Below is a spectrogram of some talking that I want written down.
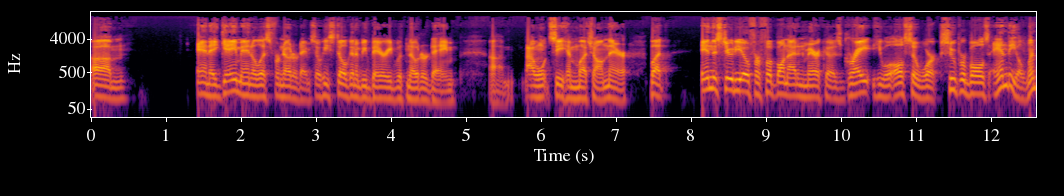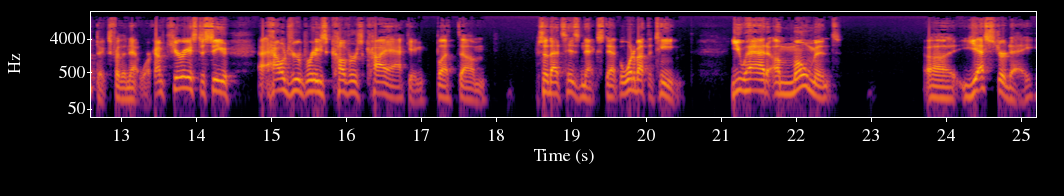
um, and a game analyst for Notre Dame. So he's still going to be buried with Notre Dame. Um, I won't see him much on there, but in the studio for Football Night in America is great. He will also work Super Bowls and the Olympics for the network. I'm curious to see how Drew Brees covers kayaking, but um, so that's his next step. But what about the team? You had a moment uh, yesterday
